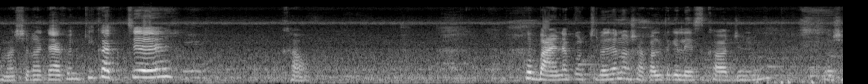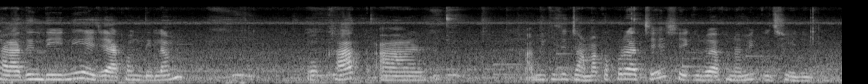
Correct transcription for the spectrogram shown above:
আমার সোনাটা এখন কি খাচ্ছে? খাও। খুব বায়না করছিল, জানো? সকাল থেকে লেস খাওয়ার জন্য। তো সারাদিন দিইনি, এই যে এখন দিলাম। ও খাক, আর আমি কিছু জামা কাপড় আছে, সেগুলো এখন আমি গুছিয়ে নেব।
